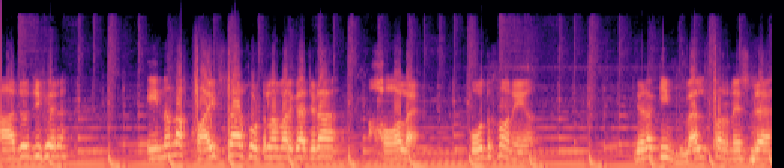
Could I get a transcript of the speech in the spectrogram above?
ਆਜੋ ਜੀ ਫਿਰ। ਇਹਨਾਂ ਦਾ 5 ਸਟਾਰ ਹੋਟਲਾਂ ਵਰਗਾ ਜਿਹੜਾ ਹਾਲ ਹੈ, ਉਹ ਦਿਖਾਉਨੇ ਆ। ਜਿਹੜਾ ਕਿ ਵੈਲ ਫਰਨਿਸ਼ਡ ਹੈ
